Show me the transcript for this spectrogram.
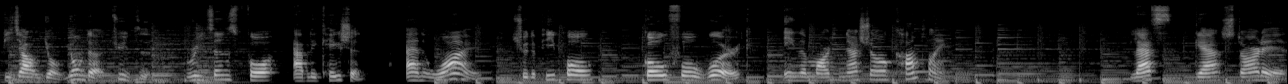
比较有用的句子：Reasons for application and why should people go for work in the multinational company? Let's get started.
